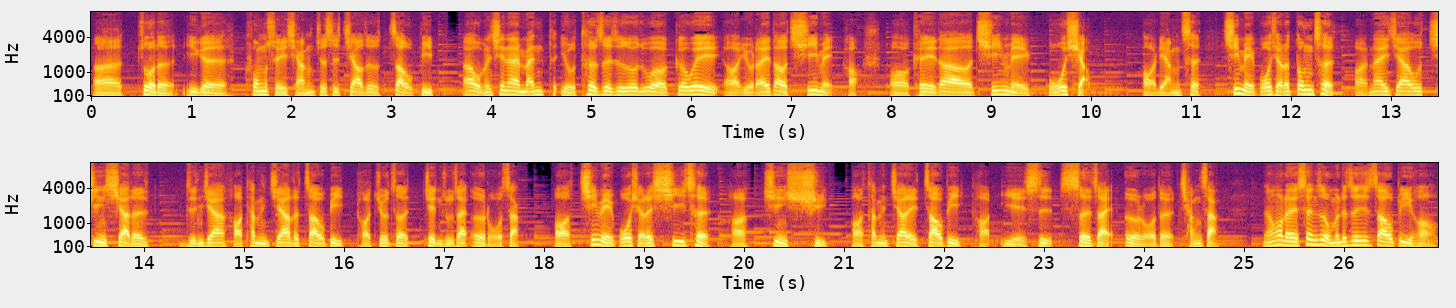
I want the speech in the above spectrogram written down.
呃做的一个风水墙，就是叫做造壁。啊，我们现在蛮有特色，就是说如果各位啊有来到七美，好哦，可以到七美国小，哦两侧清美国小的东侧啊那一家姓夏的人家，好他们家的造壁，好就这建筑在二楼上。哦，清美国小的西侧啊，姓许啊，他们家里造壁哈也是设在二楼的墙上。然后呢，甚至我们的这些造壁哈，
